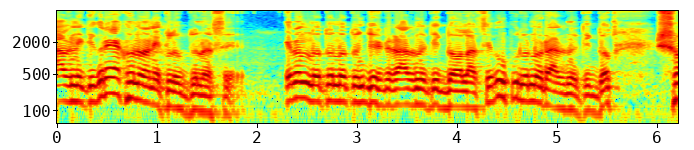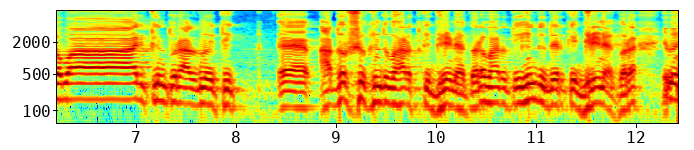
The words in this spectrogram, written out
রাজনীতি করে এখনও অনেক লোকজন আছে এবং নতুন নতুন যে রাজনৈতিক দল আছে এবং পুরনো রাজনৈতিক দল, সবার কিন্তু রাজনৈতিক আদর্শ কিন্তু ভারতকে ঘৃণা করা, ভারতীয় হিন্দুদেরকে ঘৃণা করা এবং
